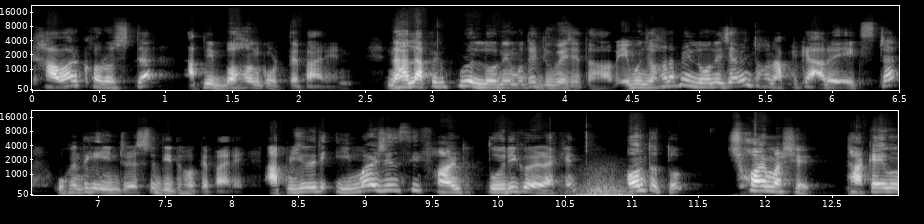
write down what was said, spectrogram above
খাওয়ার খরচটা আপনি বহন করতে পারেন। নাহলে আপনাকে পুরো লোনের মধ্যে ডুবে যেতে হবে। এবং যখন আপনি লোনে যাবেন, তখন আপনাকে আরও এক্সট্রা ওখান থেকে ইন্টারেস্ট দিতে হতে পারে। আপনি যদি ইমার্জেন্সি ফান্ড তৈরি করে রাখেন, অন্তত ছয় মাসের থাকা এবং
